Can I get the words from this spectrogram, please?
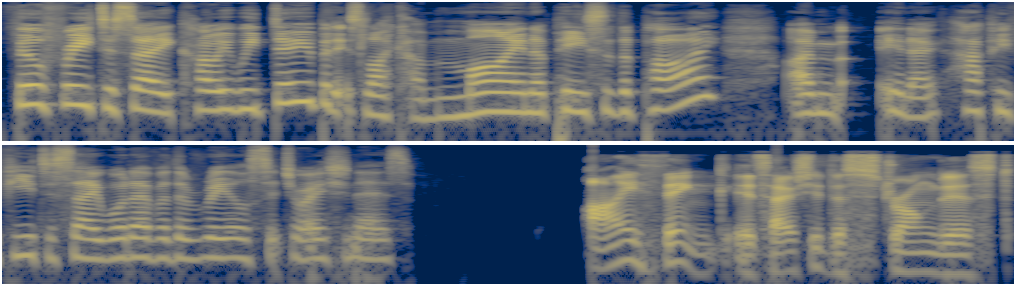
feel free to say chloe we do but it's like a minor piece of the pie i'm you know happy for you to say whatever the real situation is I think it's actually the strongest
